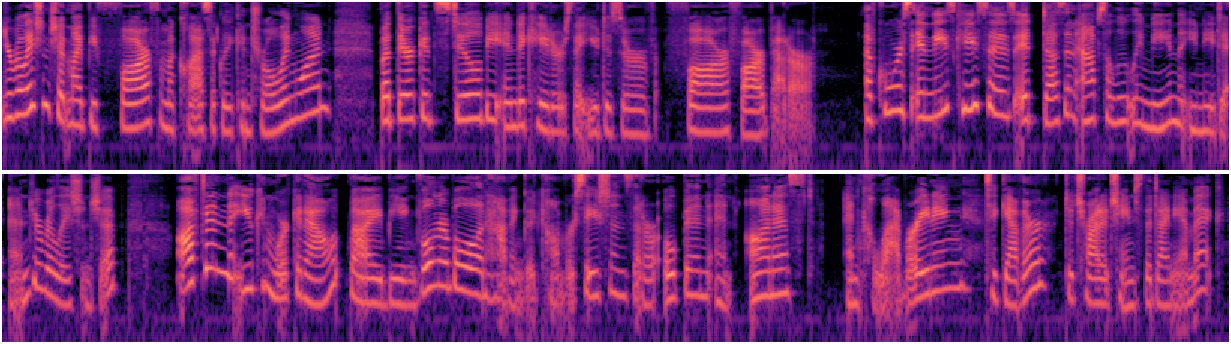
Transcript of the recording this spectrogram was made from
Your relationship might be far from a classically controlling one, but there could still be indicators that you deserve far, far better. Of course, in these cases, it doesn't absolutely mean that you need to end your relationship. Often you can work it out by being vulnerable and having good conversations that are open and honest and collaborating together to try to change the dynamic.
